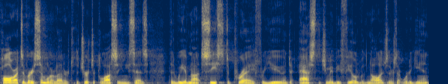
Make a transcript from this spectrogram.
Paul writes a very similar letter to the church at Colossae, and he says that we have not ceased to pray for you and to ask that you may be filled with knowledge, there's that word again,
